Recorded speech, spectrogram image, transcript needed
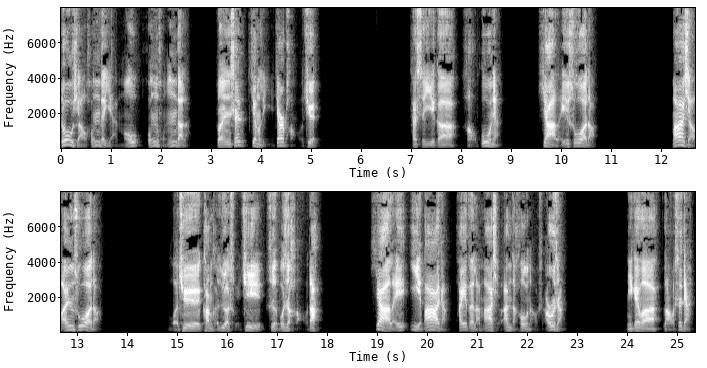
周小红的眼眸红红的了，转身向里间跑去。她是一个好姑娘，夏雷说道。马小安说道：“我去看看热水器是不是好的。”夏雷一巴掌拍在了马小安的后脑勺上。你给我老实点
